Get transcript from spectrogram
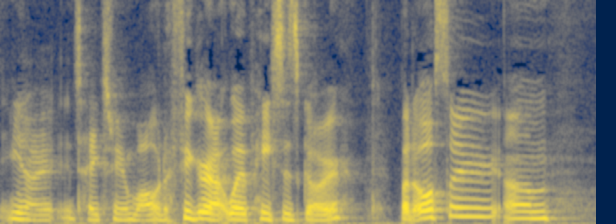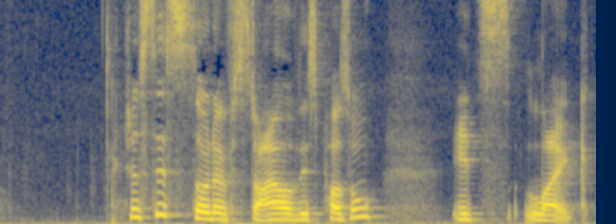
you know, it takes me a while to figure out where pieces go but also um, just this sort of style of this puzzle. It's like,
